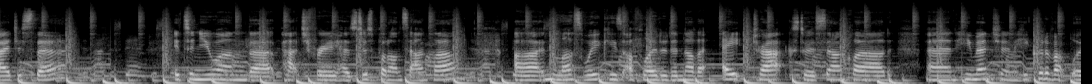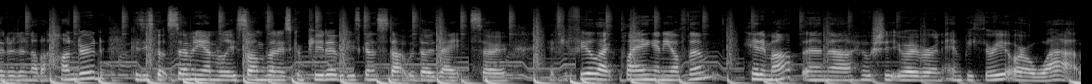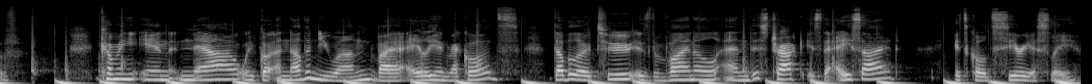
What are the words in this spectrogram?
Just there. It's a new one that Patch Free has just put on SoundCloud. Uh, in the last week, he's uploaded another eight tracks to his SoundCloud, and he mentioned he could have uploaded another hundred because he's got so many unreleased songs on his computer, but he's going to start with those eight. So if you feel like playing any of them, hit him up and uh, he'll shoot you over an MP3 or a WAV. Coming in now, we've got another new one via Alien Records. 002 is the vinyl, and this track is the A side. It's called Seriously.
